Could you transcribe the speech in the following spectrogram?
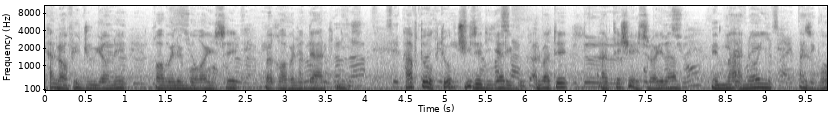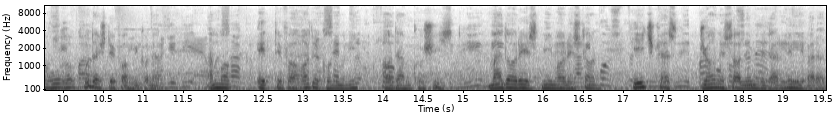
تلافی جویانه قابل مقایسه و قابل درک نیست. هفت اکتبر چیز دیگری بود. البته ارتش اسرائیل هم به معنایی از حقوق خودش دفاع می کند اما اتفاقات کنونی آدم است. مدارس بیمارستان هیچ کس جان سالم به در نمی‌برد.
